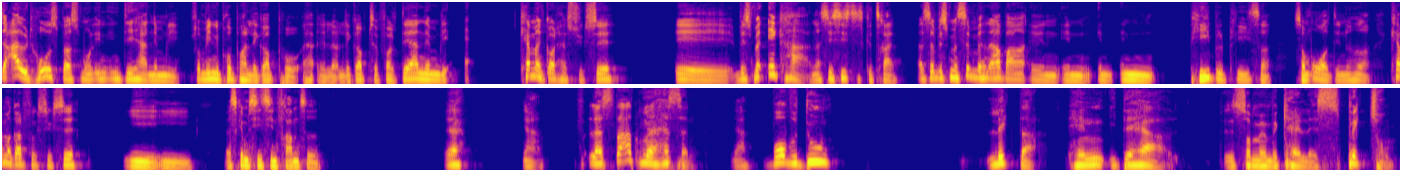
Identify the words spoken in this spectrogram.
der er jo et hovedspørgsmål ind i det her nemlig, som vi egentlig prøver på at lægge op, på, eller lægge op til folk, det er nemlig, kan man godt have succes, øh, hvis man ikke har narcissistiske træk? Altså hvis man simpelthen er bare en, en, en, en people pleaser, som ordet det nu hedder, kan man godt få succes i, i hvad skal man sige, sin fremtid? Ja. Ja. lad os starte med Hassan. Ja. Hvor vil du ligge dig henne i det her, øh, som man vil kalde spektrum.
